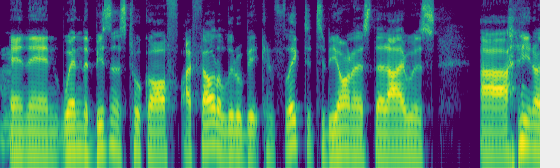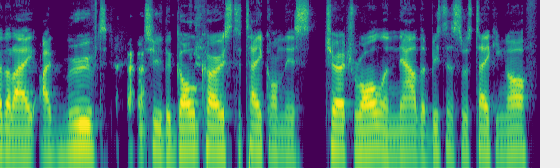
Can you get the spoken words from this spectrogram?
Mm. And then when the business took off, I felt a little bit conflicted, to be honest, that I was, uh, you know, that I, I moved to the Gold Coast to take on this church role and now the business was taking off.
